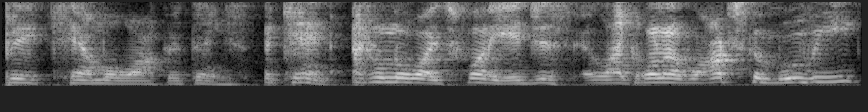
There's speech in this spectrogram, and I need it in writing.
big camel walker things. Again, I don't know why it's funny. It just, like, when I watch the movie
